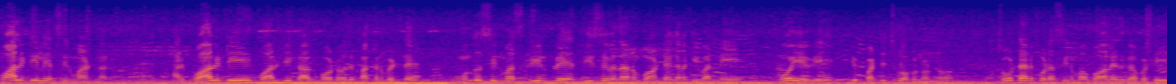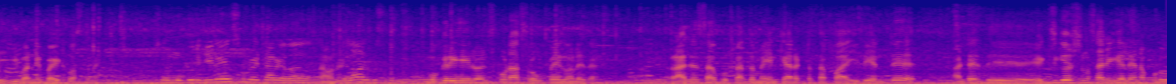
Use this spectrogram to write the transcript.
క్వాలిటీ లేని సినిమా అంటున్నారు. అది క్వాలిటీ క్వాలిటీ కాకపోవడం అది పక్కన పెడితే ముందు సినిమా స్క్రీన్ ప్లే తీసే విధానం బాగుంటే కనుక ఇవన్నీ పోయేవి. ఇవి పట్టించుకోకుండా. చూడడానికి కూడా సినిమా బాగాలేదు కాబట్టి ఇవన్నీ బయటకు వస్తున్నాయి. సో ముగ్గురు హీరోయిన్స్ పెట్టారు కదా. అవును. ఎలా అనిపిస్తుంది? ముగ్గురు హీరోయిన్స్ కూడా అసలు ఉపయోగం లేదండి. రాజాసాబు పెద్ద మెయిన్ క్యారెక్టర్ తప్ప ఇదేంటే అంటే ఎగ్జిక్యూషన్ సరిగా లేనప్పుడు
